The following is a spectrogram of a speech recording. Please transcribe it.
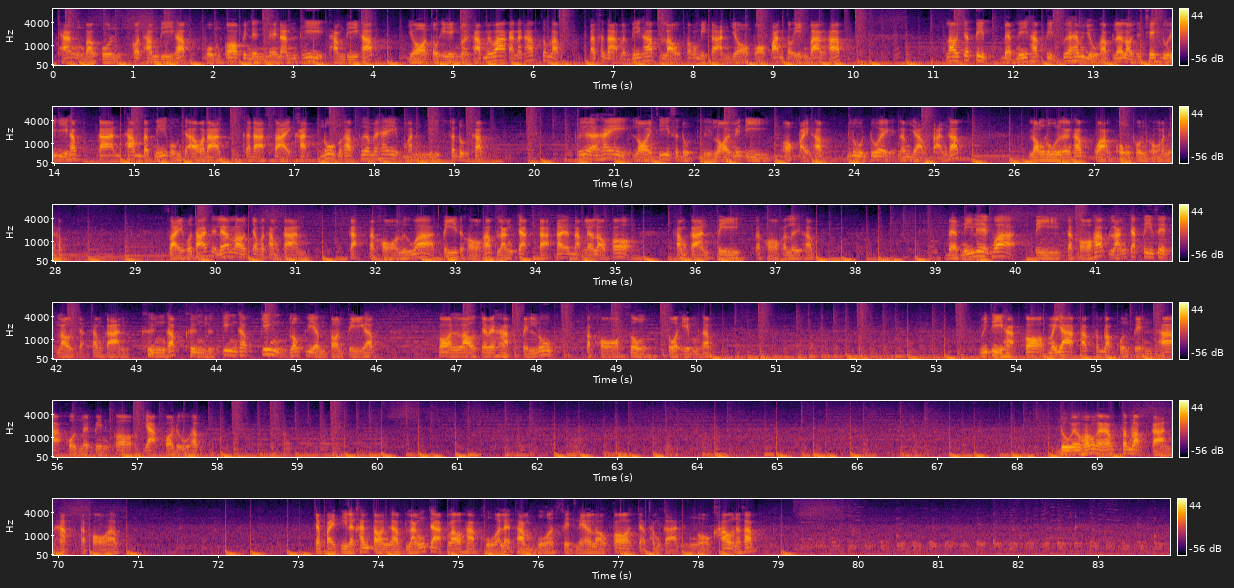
ช่างบางคนก็ทำดีครับ ผมก็เป็นหนึ่งในนั้นที่ทำดีครับยอตัวเองหน่อยครับ ไม่ว่ากันนะครับสำหรับลักษณะแบบนี้ครับ เราต้องมีการยอปอปั้นตัวเองบ้างครับ เราจะติดแบบนี้ครับติดเพื่อให้มันอยู่ครับ แล้วเราจะเช็คดูให้ดีครับ การทำแบบนี้ผมจะเอากระดาษกระดาษทรายขัดรูปนะครับ เพื่อไม่ให้มันมีสะดุดครับ เพื่อให้รอยที่สะดุดหรือรอยไม่ดีออกไปครับ รูดด้วยน้ำยาสานครับ ลองดูเลยกันครับความคงทนของมันครับ ใส่หัวท้ายเสร็จแล้วเราจะมาทำการกะตะขอหรือว่าตีตะขอครับ หลังจากกะได้น้ำหนักแล้วเราก็ทำการตีตะขอกันเลยครับ แบบนี้เรียกว่าตีตะขอครับ หลังจากตีเสร็จเราจะทำการคึงครับคึงหรือกิ้งครับกิ้งลบเหลี่ยมตอนตีครับก่อนเราจะไปหักเป็นรูปตะขอทรงตัว M ครับ วิธีหักก็ไม่ยากครับสำหรับคนเป็นถ้าคนไม่เป็นก็ยากพอดูครับ ดูไปพร้อมกันครับสำหรับการหักตะขอครับ จะไปทีละขั้นตอนครับ หลังจากเราหักหัวและทำหัวเสร็จแล้วเราก็จะทำการงอเข้านะครับ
